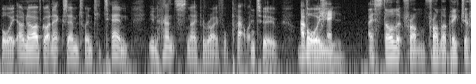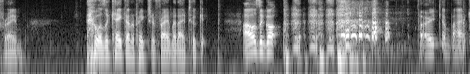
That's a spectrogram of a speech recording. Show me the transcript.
boy. Oh no, I've got an XM2010 enhanced sniper rifle, power 2. Boy. Okay. I stole it from from a picture frame. It was a cake on a picture frame, and I took it. I also got. Barry, come back.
